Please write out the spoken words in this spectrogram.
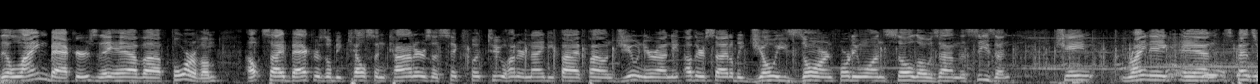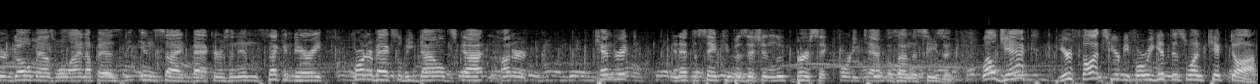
The linebackers, they have uh, four of them. Outside backers will be Kelson Connors, a six foot two, 195 pound junior. On the other side will be Joey Zorn, 41 solos on the season. Shane Reinig and Spencer Gomez will line up as the inside backers. And in the secondary, cornerbacks will be Donald Scott and Hunter Kendrick. And at the safety position, Luke Bursick, 40 tackles on the season. Well, Jack, your thoughts here before we get this one kicked off?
